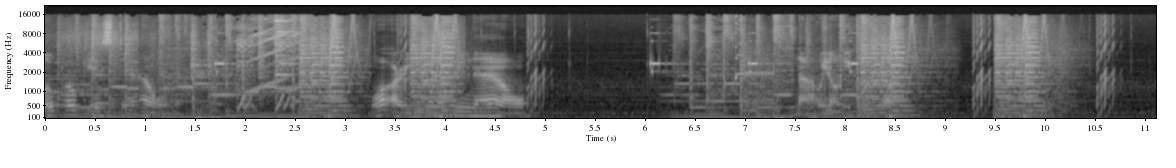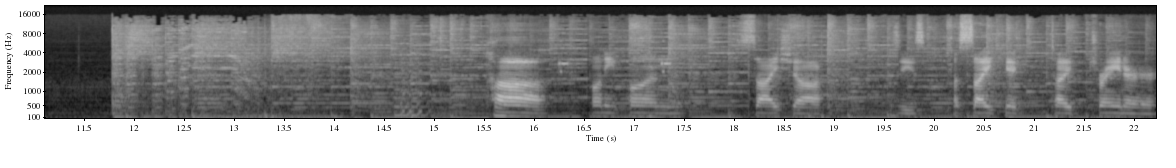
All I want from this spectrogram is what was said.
Slowpoke is down. What are you gonna do now? Nah, we don't need to look up. Ha! Funny pun. Psyshock. He's a psychic type trainer.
